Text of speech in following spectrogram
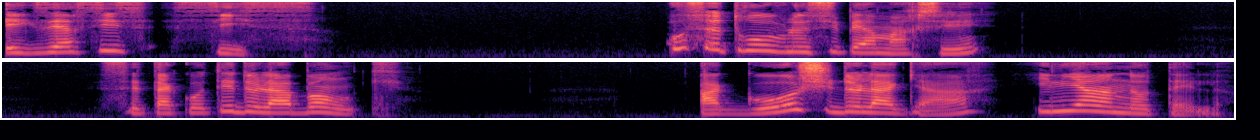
Exercice 6. Où se trouve le supermarché? C'est à côté de la banque. À gauche de la gare, il y a un hôtel.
